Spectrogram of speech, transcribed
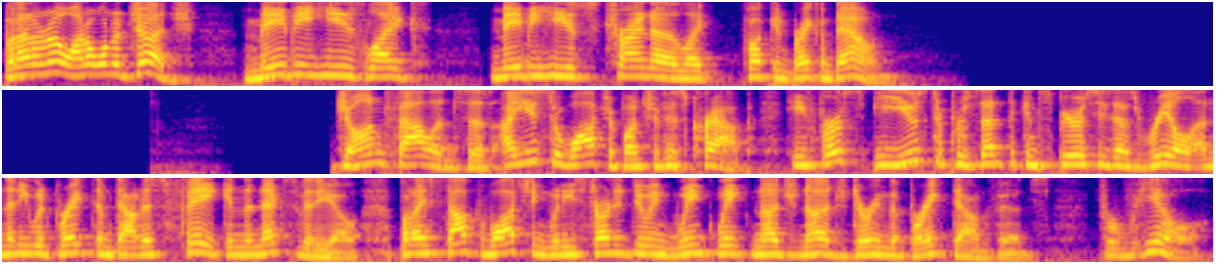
But I don't know. I don't want to judge. Maybe he's like, maybe he's trying to like fucking break him down. John Fallon says, I used to watch a bunch of his crap. He first, he used to present the conspiracies as real and then he would break them down as fake in the next video. But I stopped watching when he started doing wink, wink, nudge, nudge during the breakdown vids. For real.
